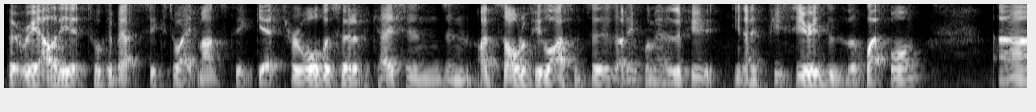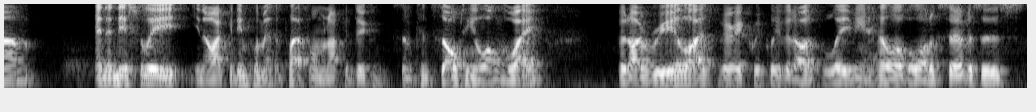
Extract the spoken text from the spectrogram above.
but reality, it took about six to eight months to get through all the certifications, and I'd sold a few licenses, I'd implemented a few, you know, a few series of the platform. Um, and initially, you know, I could implement the platform and I could do some consulting along the way. But I realized very quickly that I was leaving a hell of a lot of services,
